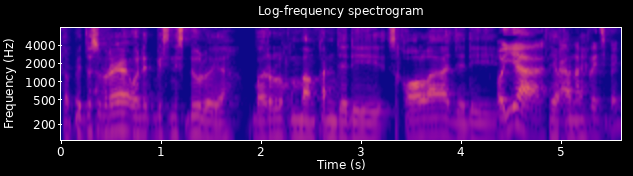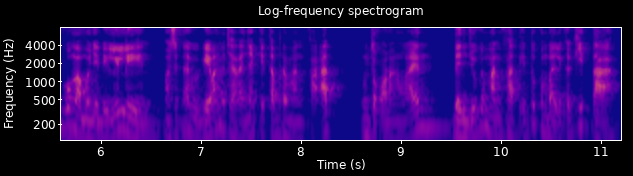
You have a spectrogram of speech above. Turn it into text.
Tapi itu sebenarnya unit bisnis dulu ya. Baru lu kembangkan jadi sekolah, jadi Oh iya, Iya kan karena ya? prinsipnya gue nggak mau jadi lilin. Maksudnya gue gimana caranya kita bermanfaat untuk orang lain dan juga manfaat itu kembali ke kita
